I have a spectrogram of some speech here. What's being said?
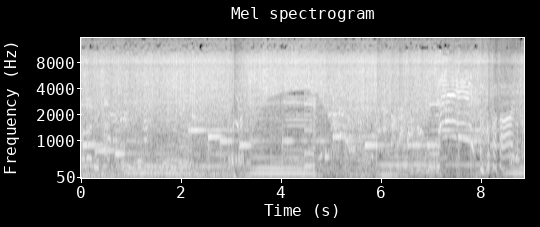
到你开除你！哈哈。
